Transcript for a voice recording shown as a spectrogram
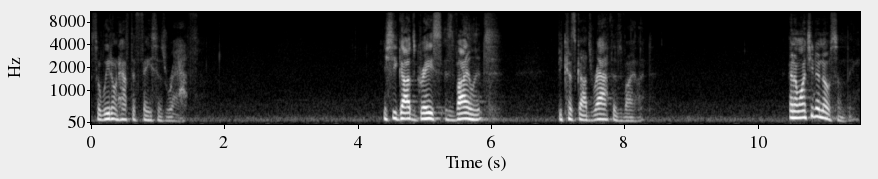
so we don't have to face his wrath. You see, God's grace is violent because God's wrath is violent. And I want you to know something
